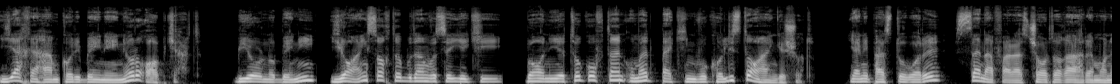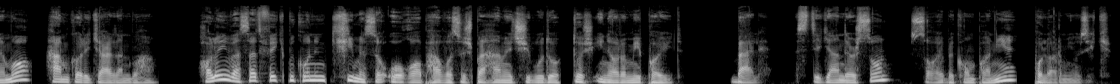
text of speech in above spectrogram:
یخ همکاری بین اینا رو آب کرد. بیورن و بنی یا آهنگ ساخته بودن واسه یکی با آنیتا گفتن اومد بکینگ وکالیست آهنگ شد. یعنی پس دوباره سه نفر از چهار تا قهرمان ما همکاری کردن با هم. حالا این وسط فکر می‌کنین کی مثل اوقاب حواسش به همه چی بود و داشت اینا رو میپایید؟ بله، استیگ اندرسون صاحب کمپانی پولار میوزیک.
